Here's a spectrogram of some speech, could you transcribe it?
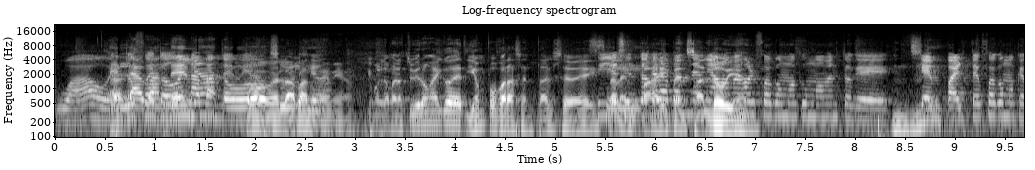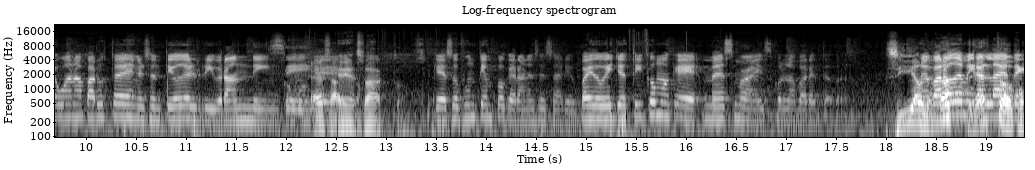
wow, en la fue todo en la pandemia, pandemia. todo. en la pandemia. Y por lo menos tuvieron algo de tiempo para sentarse, ¿ve? Sí, y yo siento que y la pandemia a lo bien. mejor fue como que un momento que, Ujú. que en parte fue como que buena para ustedes en el sentido del rebranding. Sí. como que, Exacto. Exacto. que que eso fue un tiempo que era necesario. By the way, yo estoy como que mesmerized con la pared de atrás. Sí, Me hablando paro de desde ¿cómo, que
